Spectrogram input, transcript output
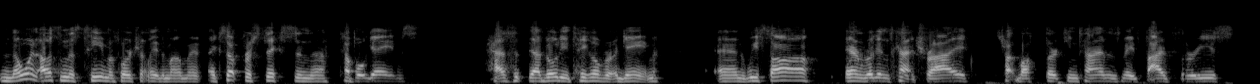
no one else on this team, unfortunately, at the moment, except for Stix in a couple games, has the ability to take over a game. And we saw Aaron Wiggins kind of try, shot ball 13 times, made five threes,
